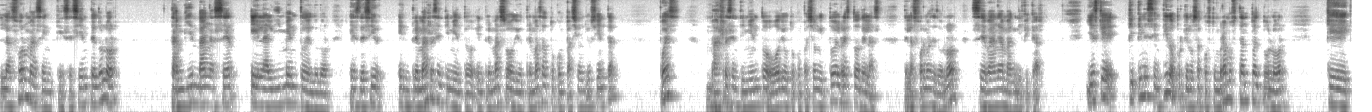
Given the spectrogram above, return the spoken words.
las formas en que se siente el dolor también van a ser el alimento del dolor. Es decir, entre más resentimiento, entre más odio, entre más autocompasión yo sienta, pues más resentimiento, odio, autocompasión y todo el resto de las, de las formas de dolor se van a magnificar. Y es que, que tiene sentido porque nos acostumbramos tanto al dolor que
